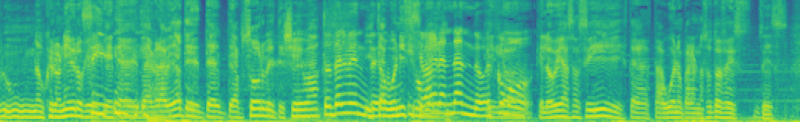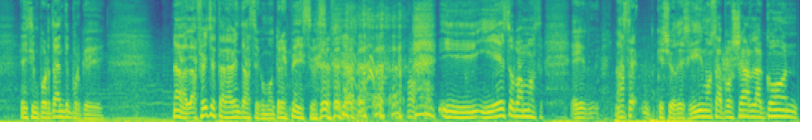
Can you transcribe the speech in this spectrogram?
Un, un agujero negro que, Sí. que te- la gravedad te, te- te absorbe, te lleva. Totalmente. Y está buenísimo. Y se va que- agrandando. que Es lo- como. que lo veas así, está, está bueno para nosotros, es, es, es importante porque. Nada, la fecha está a la venta hace como tres meses. y, y eso vamos, eh, no sé, que yo decidimos apoyarla con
